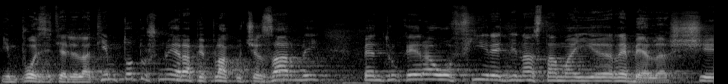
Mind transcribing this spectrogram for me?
impozitele la timp, totuși nu era pe placul cezarului, pentru că era o fire din asta mai rebelă și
